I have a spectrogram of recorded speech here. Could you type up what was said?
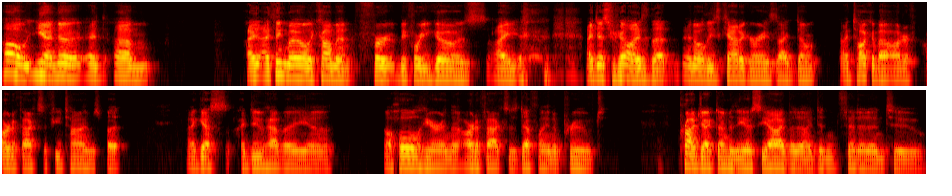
Oh, yeah, no, it, um, I, I think my only comment for, before you go is I, I just realized that in all these categories, I don't, I talk about artifacts a few times, but I guess I do have a, uh, a hole here and the artifacts is definitely an approved project under the OCI, but I didn't fit it into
